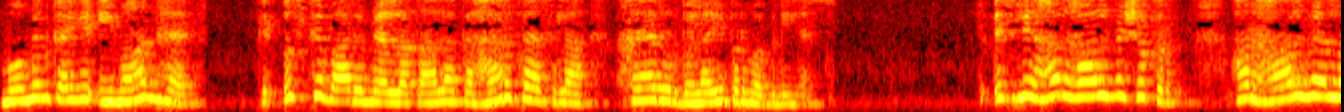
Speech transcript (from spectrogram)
مومن کا یہ ایمان ہے کہ اس کے بارے میں اللہ تعالیٰ کا ہر فیصلہ خیر اور بھلائی پر مبنی ہے۔ تو اس لیے ہر حال میں شکر، ہر حال میں اللہ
